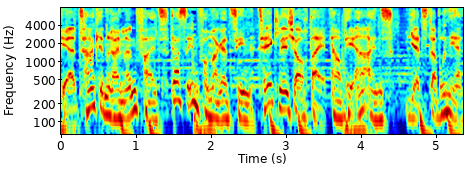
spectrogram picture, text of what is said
Der Tag in Rheinland-Pfalz, das Infomagazin, täglich auch bei RPR1. Jetzt abonnieren.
